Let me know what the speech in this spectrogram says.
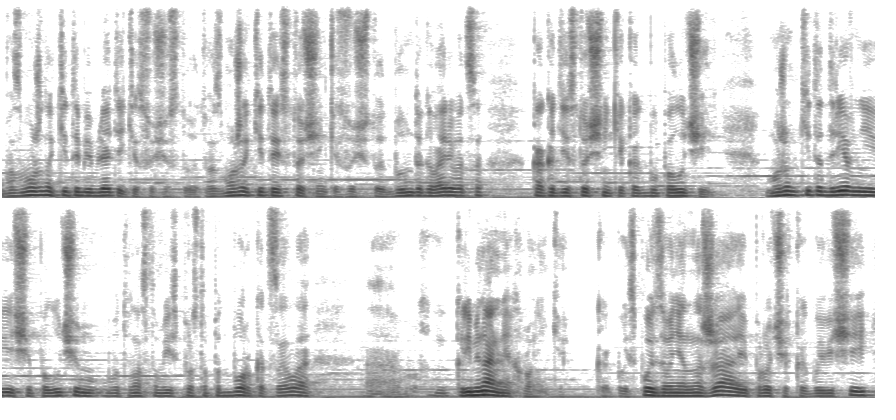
Возможно, какие-то библиотеки существуют, возможно, какие-то источники существуют. Будем договариваться, как эти источники как бы получить. Можем какие-то древние вещи получим. Вот у нас там есть просто подборка целая криминальные хроники, как бы использование ножа и прочих как бы вещей.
